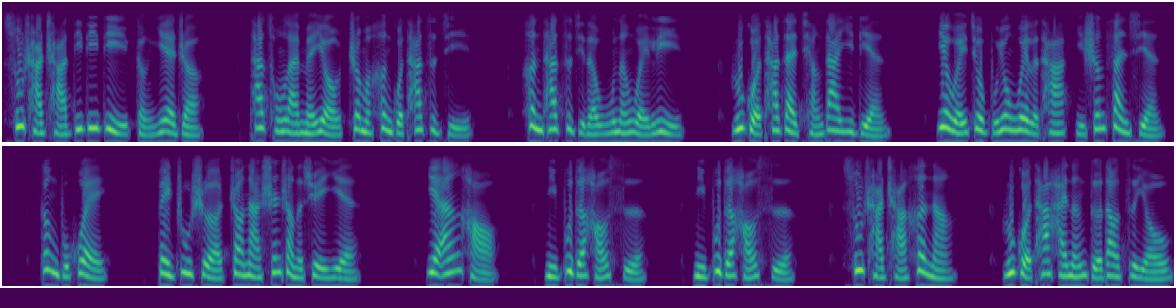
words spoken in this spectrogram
苏茶茶低低地哽咽着，他从来没有这么恨过他自己，恨他自己的无能为力。如果他再强大一点，叶维就不用为了他以身犯险，更不会。被注射赵娜身上的血液，叶安好，你不得好死，你不得好死！苏茶茶恨啊！如果他还能得到自由，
